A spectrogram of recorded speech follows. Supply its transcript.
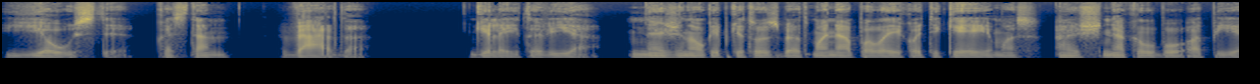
jausti, kas ten verda giliai tavyje. Nežinau kaip kitus, bet mane palaiko tikėjimas. Aš nekalbu apie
